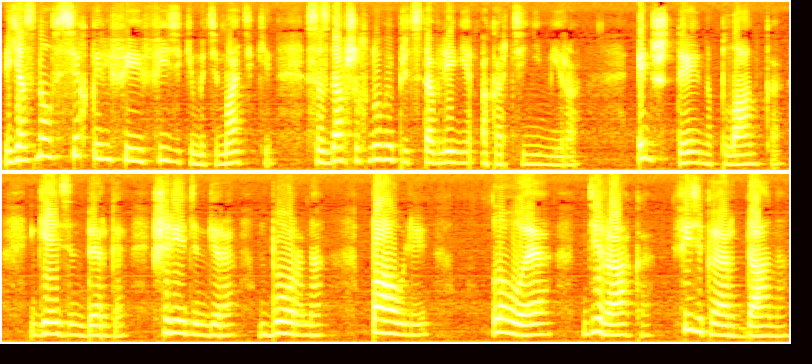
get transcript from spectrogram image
Я знал всех корифеев физики, математики, создавших новое представление о картине мира. Эйнштейна, Планка, Гейзенберга, Шредингера, Борна, Паули, Лауэ, Дирака, физика Иордана,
